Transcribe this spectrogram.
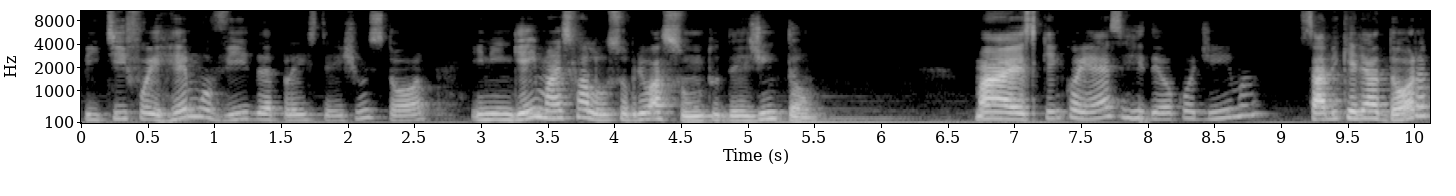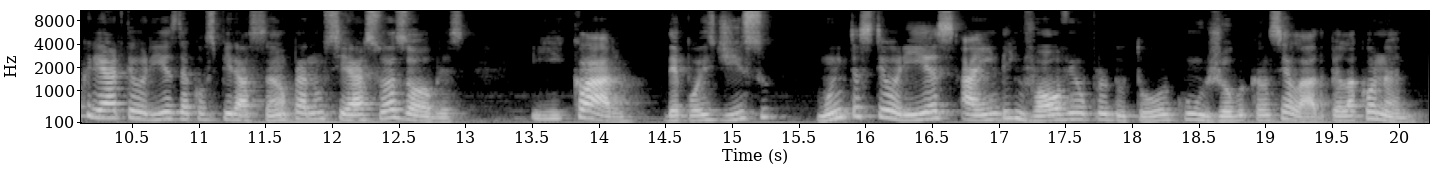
PT foi removida da PlayStation Store e ninguém mais falou sobre o assunto desde então. Mas quem conhece Hideo Kojima sabe que ele adora criar teorias da conspiração para anunciar suas obras. E, claro, depois disso, muitas teorias ainda envolvem o produtor com o jogo cancelado pela Konami.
